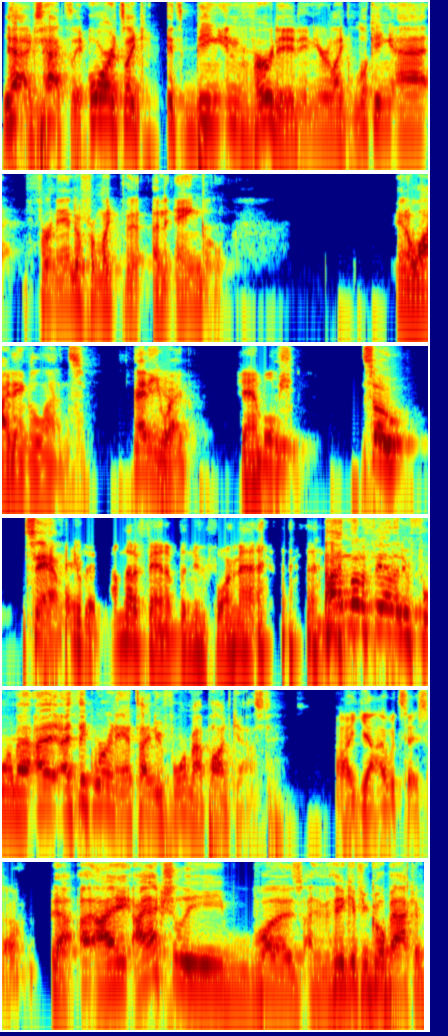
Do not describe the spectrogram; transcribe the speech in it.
Yeah, exactly. Or it's like it's being inverted and you're like looking at Fernando from like the an angle in a wide angle lens. Anyway, I Shambles. mean, so Sam, Anyway, I'm not a fan of the new format. I'm not a fan of the new format. I, I think we're an anti new format podcast. Uh yeah, I would say so. Yeah, I, I I actually was. I think if you go back and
